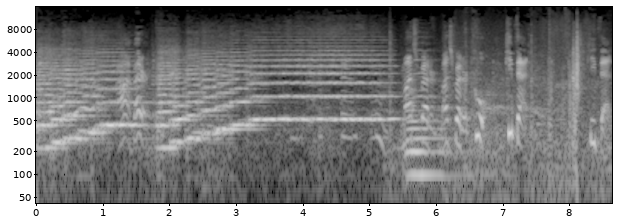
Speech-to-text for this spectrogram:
Ah, better. Much better, much better. Cool. Keep that. Keep that.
